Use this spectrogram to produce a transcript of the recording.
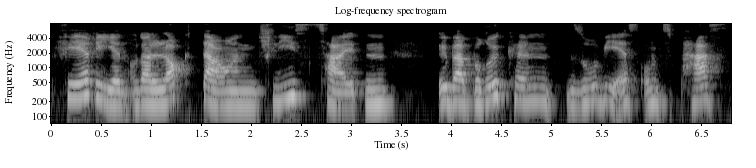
Ferien oder Lockdown, Schließzeiten überbrücken, so wie es uns passt.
